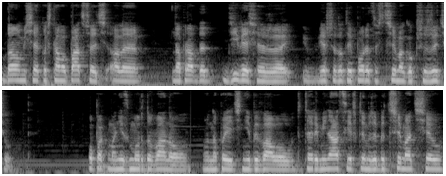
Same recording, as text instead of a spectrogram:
Udało mi się jakoś tam opatrzeć, ale naprawdę dziwię się, że jeszcze do tej pory coś trzyma go przy życiu. Chłopak ma niezmordowaną, można powiedzieć, niebywałą determinację w tym, żeby trzymać się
